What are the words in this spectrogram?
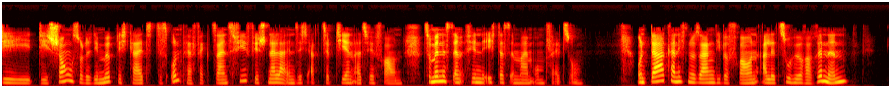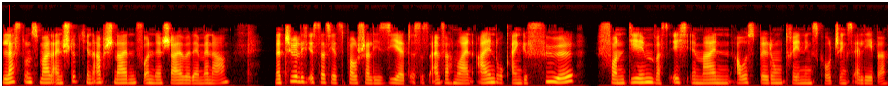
die, die Chance oder die Möglichkeit des Unperfektseins viel, viel schneller in sich akzeptieren als wir Frauen. Zumindest empfinde ich das in meinem Umfeld so. Und da kann ich nur sagen, liebe Frauen, alle Zuhörerinnen, lasst uns mal ein Stückchen abschneiden von der Scheibe der Männer. Natürlich ist das jetzt pauschalisiert. Es ist einfach nur ein Eindruck, ein Gefühl von dem, was ich in meinen Ausbildungen, Trainings, Coachings erlebe.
